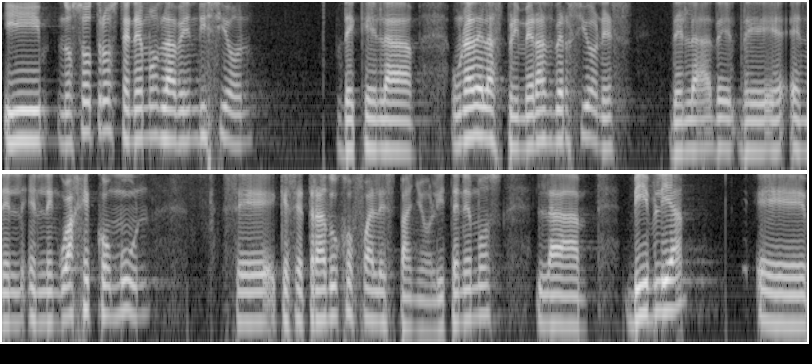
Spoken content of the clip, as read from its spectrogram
Y nosotros tenemos la bendición de que la, una de las primeras versiones de la, de, en el en lenguaje común que se tradujo fue al español. Y tenemos la Biblia eh,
